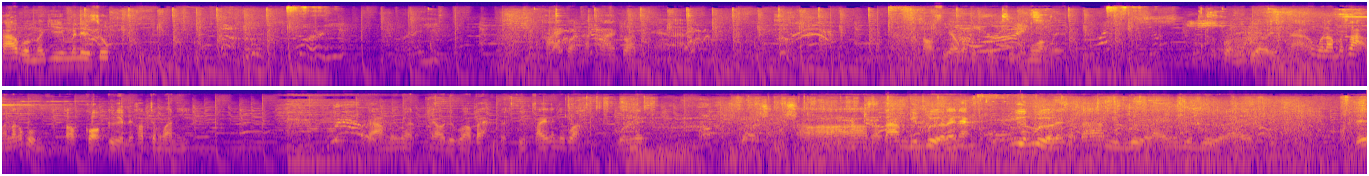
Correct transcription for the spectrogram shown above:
ข้าวผมเมื่อกี้ไม่ได้ซุปทายก่อนทักทายก่อนเนี่ย ต่อเสียวกับทุกคนสีม่วงเลยทุกคนนิดเดียวเองนะเวลามาสามันแล้วครับผมต่อเกาะเกิดเลยครับจังหวะนี้ขอดังไม่ว่าไม่เอาดีกว่าไปไปทีไฟกันดีกว่าบนเลยอ่าสตาร์มยืนเบื่ออะไรเนี่ยยืนเบื่ออะไรสตาร์มยืนเบื่ออะไรยืนเบื่ออะไรเด้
